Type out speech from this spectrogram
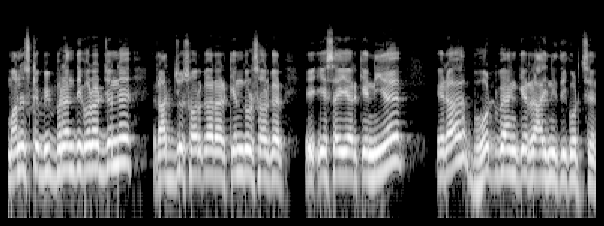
মানুষকে বিভ্রান্তি করার জন্যে রাজ্য সরকার আর কেন্দ্র সরকার এসআইআরকে নিয়ে এরা ভোট ব্যাংকের রাজনীতি করছেন।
